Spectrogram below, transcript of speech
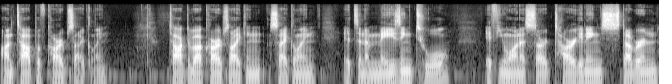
on top of carb cycling. Talked about carb cycling cycling. It's an amazing tool if you want to start targeting stubborn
